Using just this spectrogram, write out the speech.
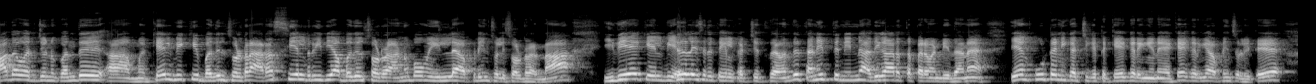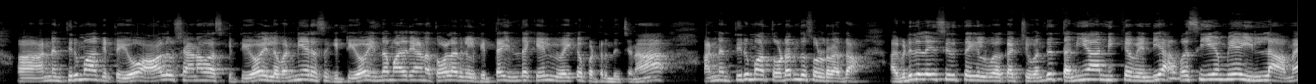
ஆதவர்ஜுனுக்கு வந்து கேள்விக்கு பதில் சொல்ற அரசியல் ரீதியாக பதில் சொல்ற அனுபவம் இல்லை அப்படின்னு சொல்லி சொல்றேன்னா இதே கேள்வி விடுதலை சிறுத்தைகள் கட்சி வந்து தனித்து நின்று அதிகாரத்தை பெற வேண்டியதானே ஏன் கூட்டணி கட்சிக்கிட்ட கேட்குறீங்கன்னு கேட்குறீங்க அப்படின்னு சொல்லிட்டு அண்ணன் திருமா கிட்டேயோ ஆளூர் ஷானவாஸ் கிட்டயோ இல்லை வன்னியரசு கிட்டயோ இந்த மாதிரியான தோழர்கள் கிட்ட இந்த கேள்வி வைக்கப்பட்டிருந்துச்சுன்னா அண்ணன் திருமா தொடர்ந்து சொல்றதுதான். விடுதலை சிறுத்தைகள் வ- கட்சி வந்து தனியா நிற்க வேண்டிய அவசியமே இல்லாம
